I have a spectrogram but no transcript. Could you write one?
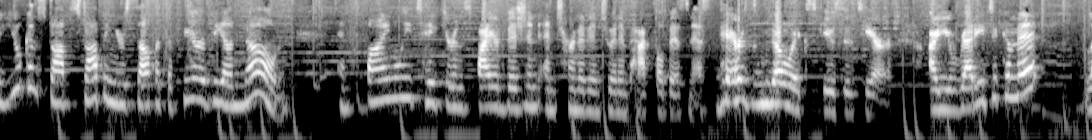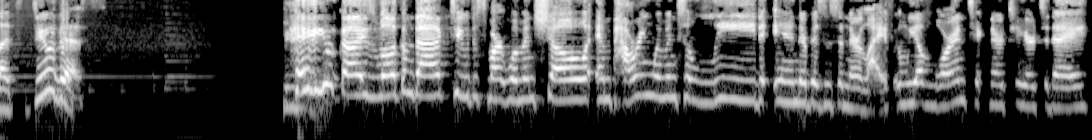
so you can stop stopping yourself at the fear of the unknown and finally take your inspired vision and turn it into an impactful business. There's no excuses here. Are you ready to commit? Let's do this. Hey, you guys, welcome back to the Smart Woman Show, empowering women to lead in their business and their life. And we have Lauren Tickner here today.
